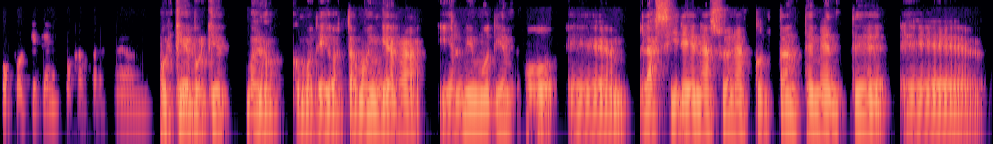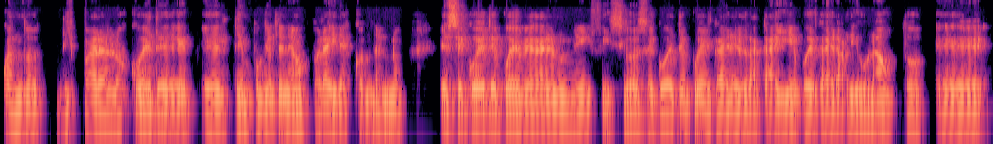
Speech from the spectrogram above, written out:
¿O por qué tienen pocas horas para dormir? ¿Por qué? Porque, bueno, como te digo, estamos en guerra y al mismo tiempo eh, las sirenas suenan constantemente eh, cuando disparan los cohetes. Es, es el tiempo que tenemos para ir a escondernos. Ese cohete puede pegar en un edificio, ese cohete puede caer en la calle, puede caer arriba de un auto, eh,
